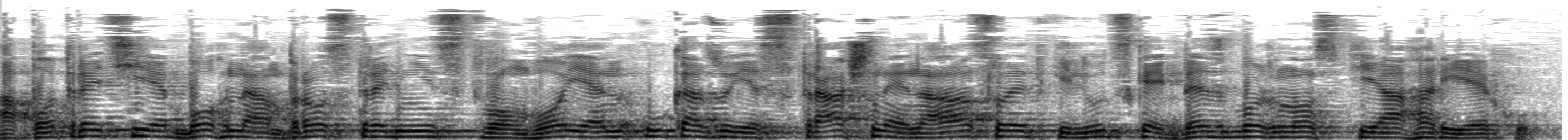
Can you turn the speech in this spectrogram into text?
A po tretie, Boh nám prostredníctvom vojen ukazuje strašné následky ľudskej bezbožnosti a hriechu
